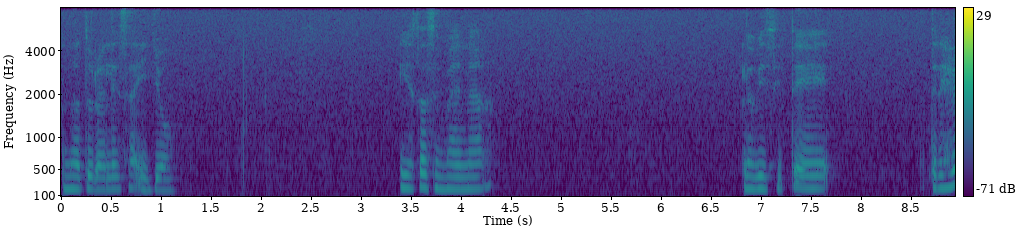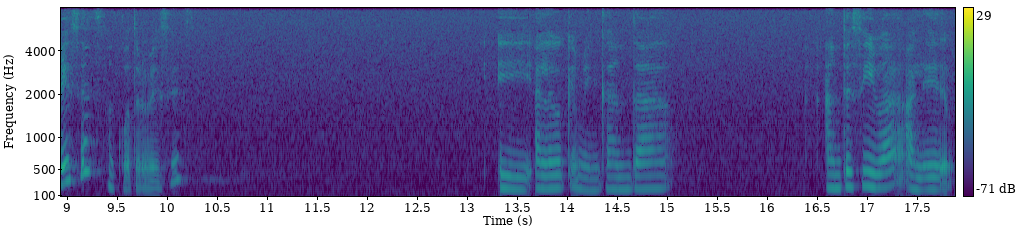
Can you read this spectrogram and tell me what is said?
naturaleza y yo. Y esta semana lo visité tres veces o cuatro veces. Y algo que me encanta, antes iba a leer,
